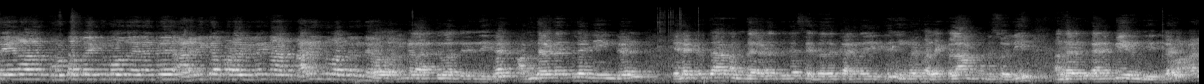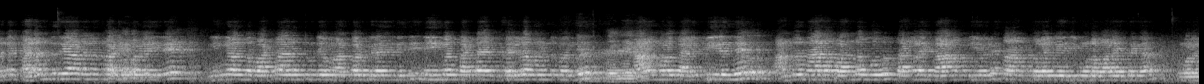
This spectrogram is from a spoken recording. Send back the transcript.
செயலாளர் கூட்டம் வைக்கும் போது எனக்கு அறிவிக்கப்படவில்லை. நான் அறிந்து வந்திருந்தேன். நீங்கள் அங்கு வந்திருந்தீர்கள். அந்த இடத்துல நீங்கள் எனக்கு தான் அந்த இடத்துல செல்வதற்கு அனுமதித்து நீங்கள் கலைக்கலாம் என்று சொல்லி அந்த இடத்துக்கு அனுப்பி இருந்தீர்கள் அதுல கலந்துரையாடலின் அடிப்படையிலே நீங்கள் அந்த வட்டாரத்தினுடைய மக்கள் பிரதிநிதி நீங்கள் கட்டாயம் செல்ல வேண்டும் என்று நான் உங்களுக்கு அனுப்பியிருந்தேன். அந்த நான் வந்தபோது தங்களை காண முடியவில்லை. தொலைபேசி மூலம் அழைத்தேன் உங்களை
